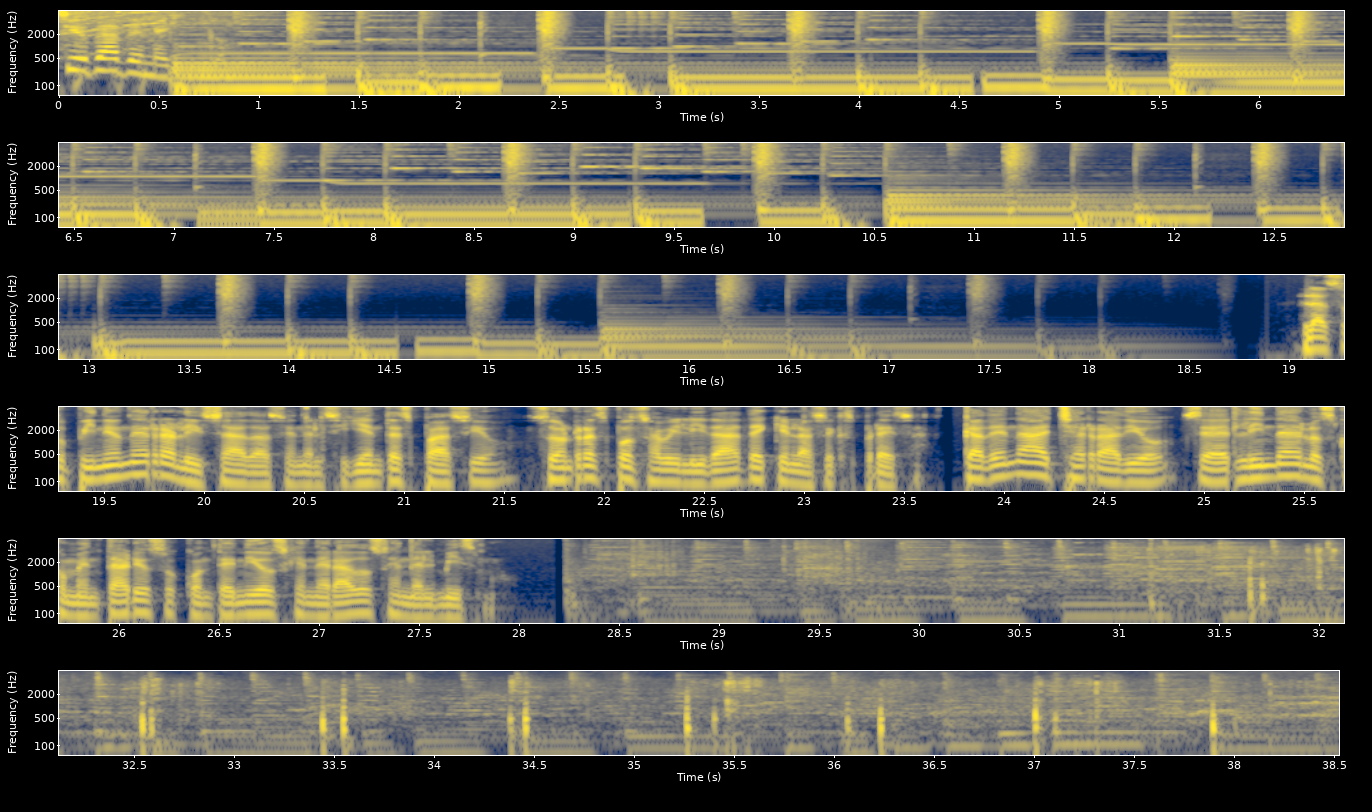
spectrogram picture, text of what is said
Ciudad de México. Las opiniones realizadas en el siguiente espacio son responsabilidad de quien las expresa. Cadena H Radio se deslinda de los comentarios o contenidos generados en el mismo.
